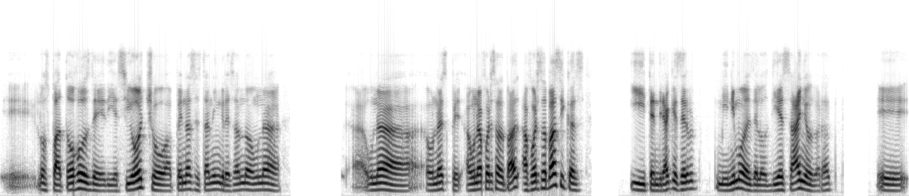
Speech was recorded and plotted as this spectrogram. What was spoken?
eh, los patojos de 18 apenas están ingresando a una a una a una a una fuerza a fuerzas básicas y tendría que ser mínimo desde los 10 años, ¿verdad? Eh,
